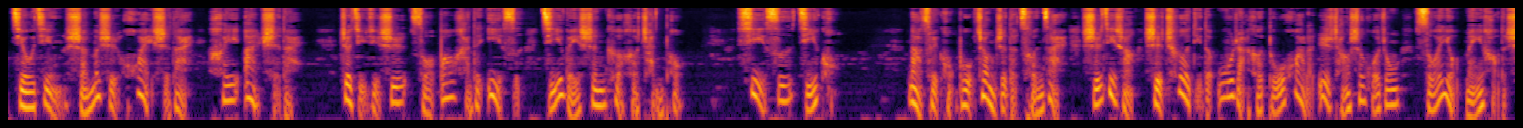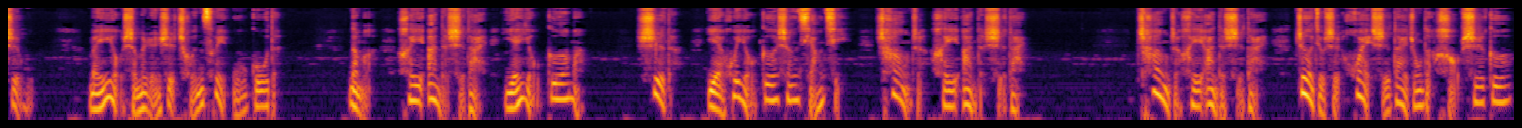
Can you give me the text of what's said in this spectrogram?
究竟什么是坏时代、黑暗时代？这几句诗所包含的意思极为深刻和沉痛。细思极恐，纳粹恐怖政治的存在实际上是彻底的污染和毒化了日常生活中所有美好的事物。没有什么人是纯粹无辜的。那么，黑暗的时代也有歌吗？是的，也会有歌声响起，唱着黑暗的时代，唱着黑暗的时代，这就是坏时代中的好诗歌。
